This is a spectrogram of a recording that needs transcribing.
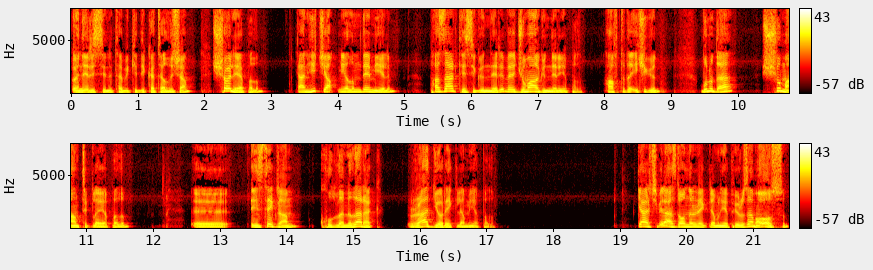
önerisini tabii ki dikkate alacağım. Şöyle yapalım. Yani hiç yapmayalım demeyelim. Pazartesi günleri ve cuma günleri yapalım. Haftada iki gün. Bunu da şu mantıkla yapalım. Ee, Instagram kullanılarak radyo reklamı yapalım. Gerçi biraz da onların reklamını yapıyoruz ama olsun.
